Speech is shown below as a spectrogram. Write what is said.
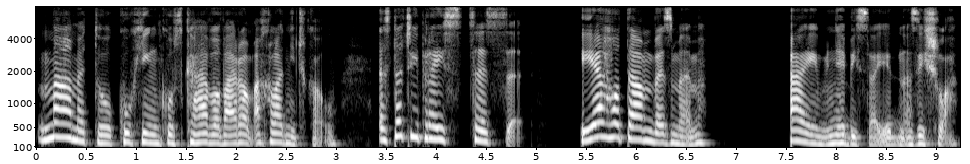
Máme tu kuchynku s kávovarom a chladničkou. Stačí prejsť cez... Ja ho tam vezmem. Aj mne by sa jedna zišla.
